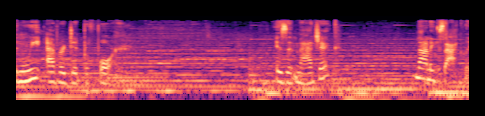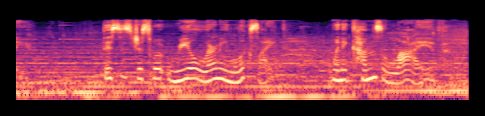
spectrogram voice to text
than we ever did before. Is it magic? Not exactly. This is just what real learning looks like when it comes alive.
